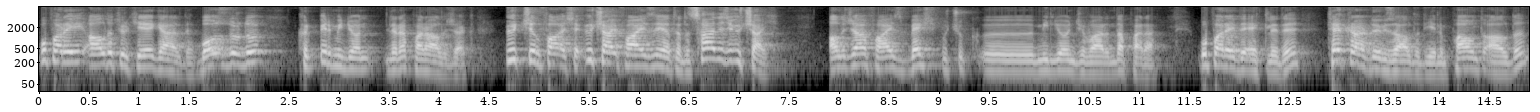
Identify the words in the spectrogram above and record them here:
Bu parayı aldı Türkiye'ye geldi. Bozdurdu. 41 milyon lira para alacak. 3 yıl fa- şey, 3 ay faize yatırdı. Sadece 3 ay. Alacağı faiz 5,5 e, milyon civarında para. Bu parayı da ekledi. Tekrar döviz aldı diyelim. Pound aldı.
